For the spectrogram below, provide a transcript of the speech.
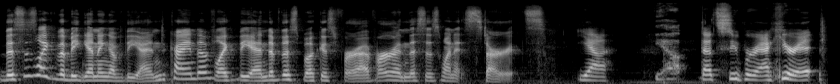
This is like the beginning of the end, kind of. Like the end of this book is forever, and this is when it starts. yeah Yeah. that's super accurate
